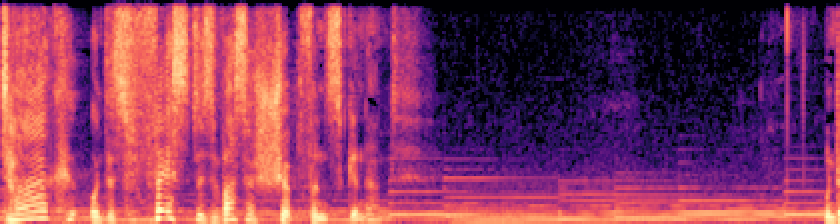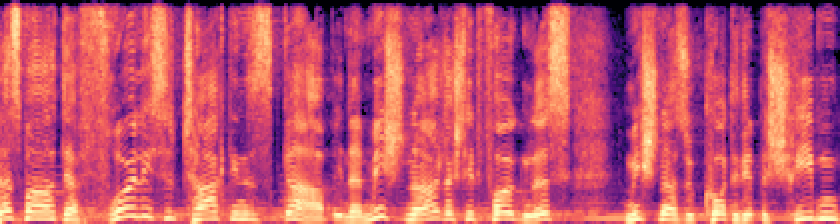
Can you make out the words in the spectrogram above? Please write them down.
Tag und das Fest des Wasserschöpfens genannt. Und das war der fröhlichste Tag, den es gab. In der Mishnah, da steht folgendes, Mishnah Sukkot, da wird beschrieben,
